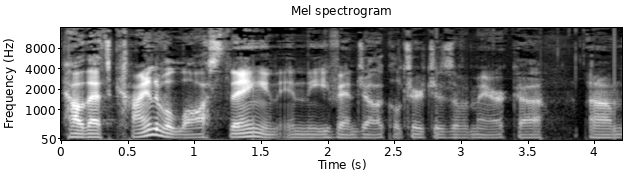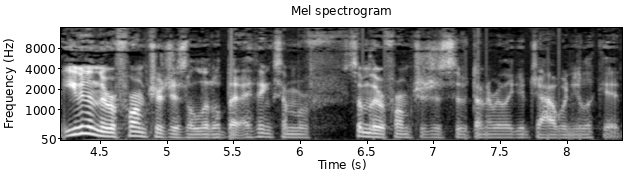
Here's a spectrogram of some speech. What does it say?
how that's kind of a lost thing in, in the evangelical churches of America. Um, even in the Reformed churches, a little bit. I think some of some of the Reformed churches have done a really good job when you look at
